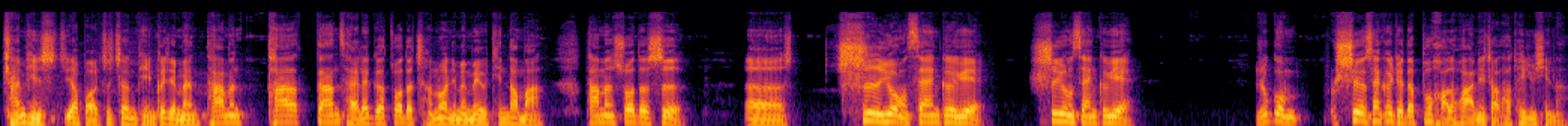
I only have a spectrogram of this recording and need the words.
产品是要保质正品，哥姐们，他们他刚才那个做的承诺你们没有听到吗？他们说的是，呃，试用三个月，试用三个月，如果试用三个月觉得不好的话，你找他退就行了。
